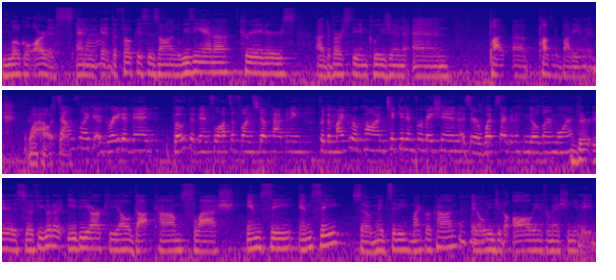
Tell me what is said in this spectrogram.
local artists. And wow. it, the focus is on Louisiana creators, uh, diversity, inclusion, and uh, positive body image. Wow, it sounds like a great event. Both events, lots of fun stuff happening. For the MicroCon, ticket information, is there a website where they can go learn more? There is. So if you go to ebrpl.com slash MCMC, so Mid City Microcon. Mm -hmm. It'll lead you to all the information you need.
